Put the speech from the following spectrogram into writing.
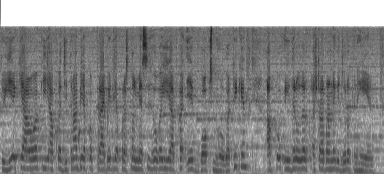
तो ये क्या होगा कि आपका जितना भी आपका प्राइवेट या पर्सनल मैसेज होगा, ये आपका एक बॉक्स में होगा, ठीक है? आपको इधर उधर स्टार बनाने की ज़रूरत नहीं है।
